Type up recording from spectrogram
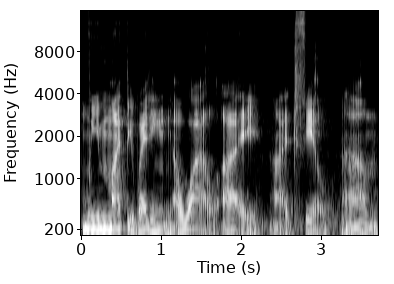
we might be waiting a while. I I'd feel. Um,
